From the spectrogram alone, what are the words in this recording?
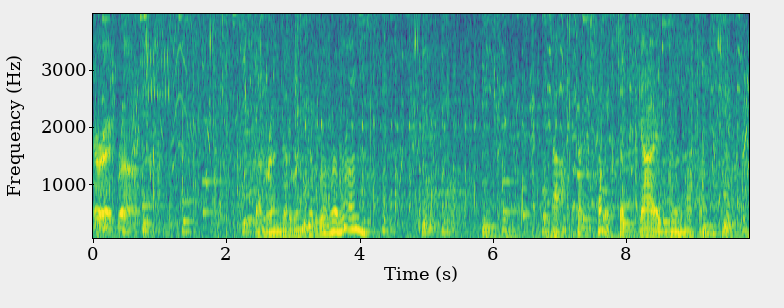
Alright, run. Gotta run, gotta run, gotta run, run, run. Yeah, got 26 guys doing nothing.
